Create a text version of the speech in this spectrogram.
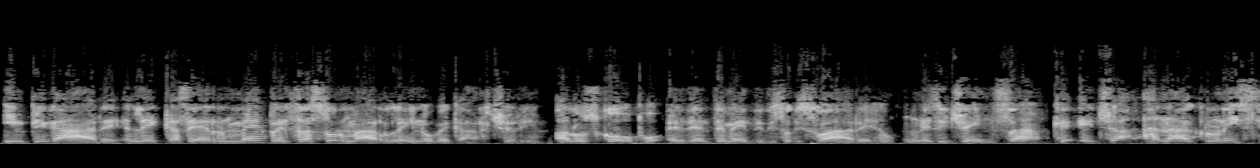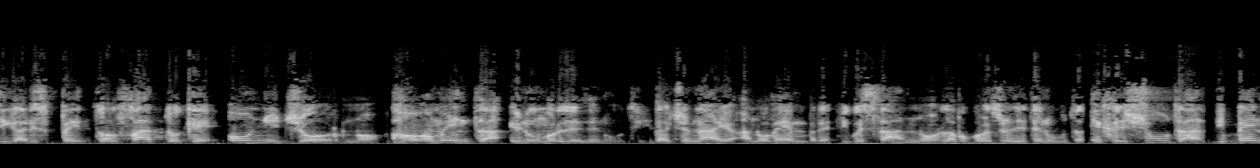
impiegare le caserme per trasformarle in nuove carceri, allo scopo evidentemente di soddisfare un'esigenza che è già anacronistica rispetto al fatto che ogni giorno aumenta il numero dei detenuti. Da gennaio a novembre di quest'anno la popolazione detenuta è cresciuta di ben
